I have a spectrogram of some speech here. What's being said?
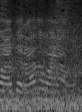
one, I bet other one.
